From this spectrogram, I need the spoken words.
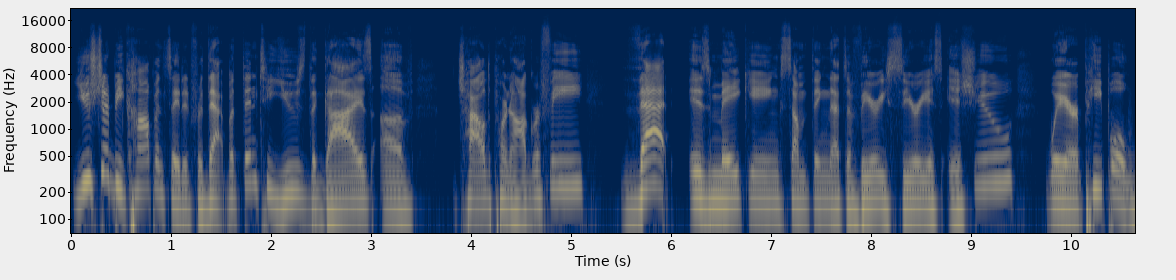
you should be compensated for that. But then to use the guise of child pornography, that is making something that's a very serious issue where people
